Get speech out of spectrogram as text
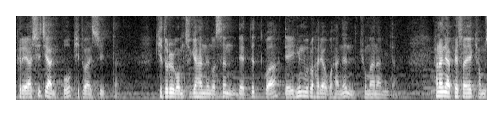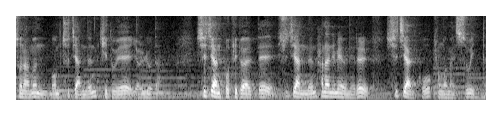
그래야 쉬지 않고 기도할 수 있다. 기도를 멈추게 하는 것은 내 뜻과 내 힘으로 하려고 하는 교만함이다. 하나님 앞에서의 겸손함은 멈추지 않는 기도의 연료다. 쉬지 않고 기도할 때 쉬지 않는 하나님의 은혜를 쉬지 않고 경험할 수 있다.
